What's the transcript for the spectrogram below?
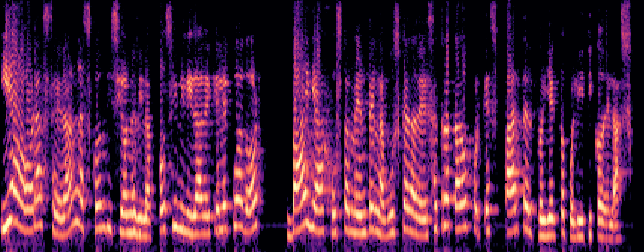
Y ahora se dan las condiciones y la posibilidad de que el Ecuador vaya justamente en la búsqueda de ese tratado porque es parte del proyecto político de Lazo.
